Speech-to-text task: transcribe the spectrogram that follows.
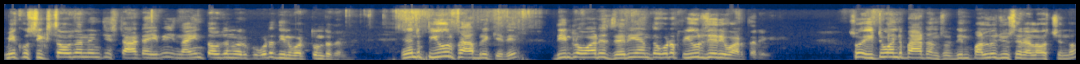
మీకు సిక్స్ థౌసండ్ నుంచి స్టార్ట్ అయ్యి నైన్ థౌసండ్ వరకు కూడా దీని వర్త్ ఉంటుందండి. ఎందుకంటే ప్యూర్ ఫ్యాబ్రిక్ ఇది. దీంట్లో వాడే జరీ అంతా కూడా ప్యూర్ జరీ వాడతారు ఇవి. సో ఇటువంటి ప్యాటర్న్స్ దీని పళ్ళు చూసారు ఎలా వచ్చిందో?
